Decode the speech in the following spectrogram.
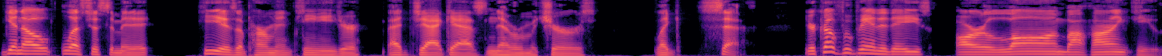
You know, let's just admit it, he is a permanent teenager. That jackass never matures. Like Seth, your Kung Fu Panda days are long behind you.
